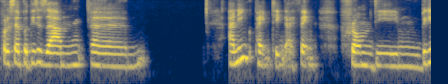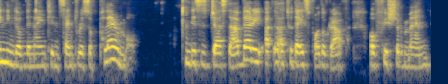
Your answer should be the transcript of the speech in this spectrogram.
For example, this is um, um, an ink painting, I think, from the beginning of the 19th century of Palermo. And this is just a very a, a today's photograph of fishermen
